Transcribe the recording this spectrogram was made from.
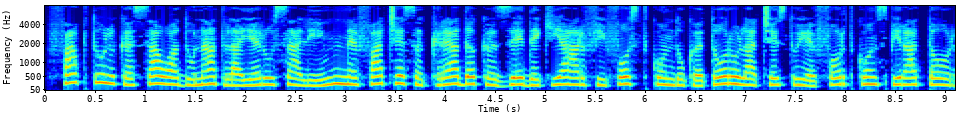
Faptul că s-au adunat la Ierusalim ne face să creadă că Zedechia ar fi fost conducătorul acestui efort conspirator.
